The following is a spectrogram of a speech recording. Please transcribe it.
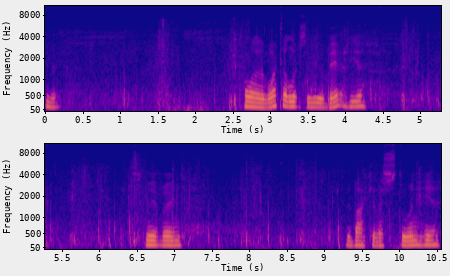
The colour of the water looks a little better here. Let's move round the back of this stone here.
